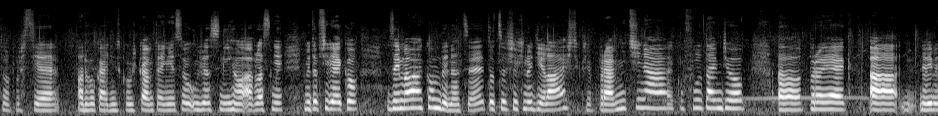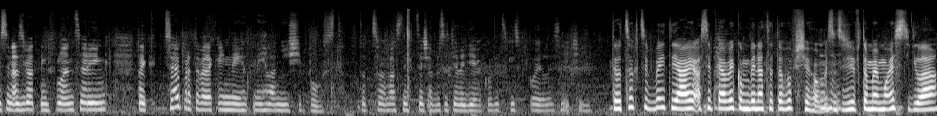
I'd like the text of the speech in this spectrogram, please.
To prostě advokátním zkouškám, to je něco úžasného a vlastně mi to přijde jako zajímavá kombinace, to, co všechno děláš, takže právničina, jako full-time job, projekt a nevím, jestli nazývat influencering, tak co je pro tebe takový nej, nejhlavnější post? To, co vlastně chceš, aby se ti lidi jako vždycky spojili s něčím? To, co chci být já, je asi právě kombinace toho všeho. Myslím mm-hmm. si, že v tom je moje síla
